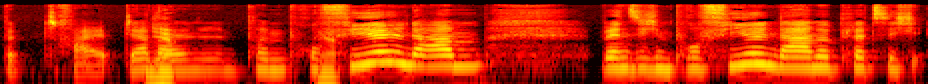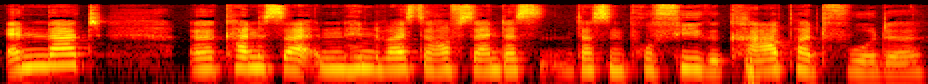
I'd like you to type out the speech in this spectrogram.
betreibt. Ja, ja. weil beim Profilnamen ja wenn sich ein Profilname plötzlich ändert, äh, kann es ein Hinweis darauf sein, dass, dass ein Profil gekapert wurde.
